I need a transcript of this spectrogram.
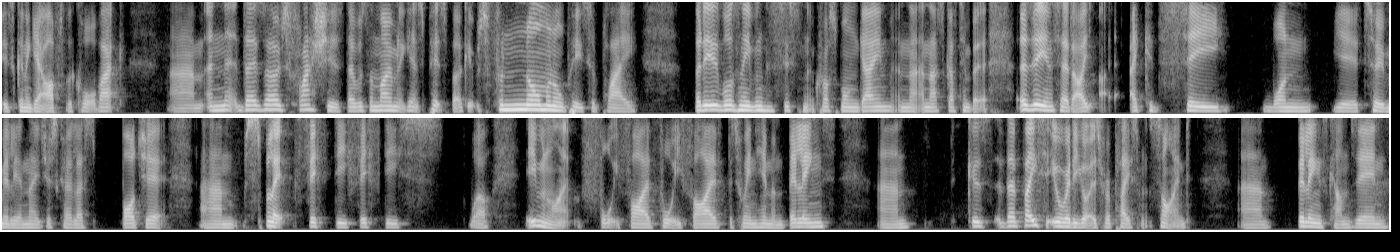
is going to get after the quarterback. Um, and th- there's those flashes. There was the moment against Pittsburgh. It was phenomenal piece of play, but it wasn't even consistent across one game, and that and that's gutting. But as Ian said, I I could see one year, two million. They just go, let's budget, um, split 50 50, well, even like 45 45 between him and Billings, because um, they've basically already got his replacement signed. Um, Billings comes in,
